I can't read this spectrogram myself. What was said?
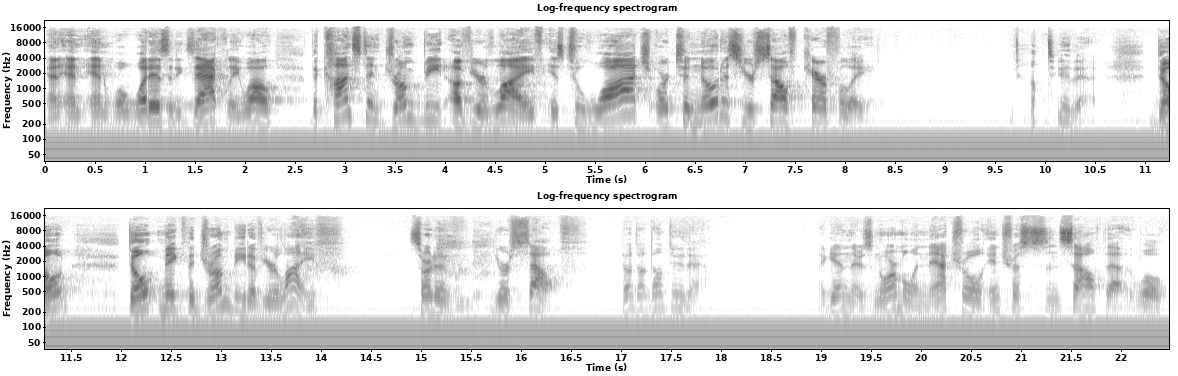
And, and, and well, what is it exactly? Well, the constant drumbeat of your life is to watch or to notice yourself carefully. Don't do that. Don't, don't make the drumbeat of your life sort of yourself. Don't, don't, don't do that. Again, there's normal and natural interests in self that will,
